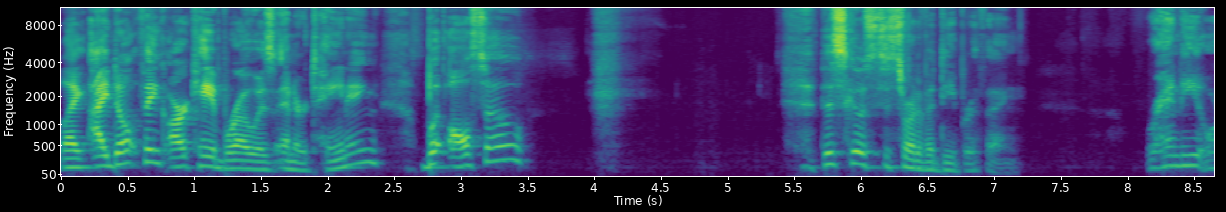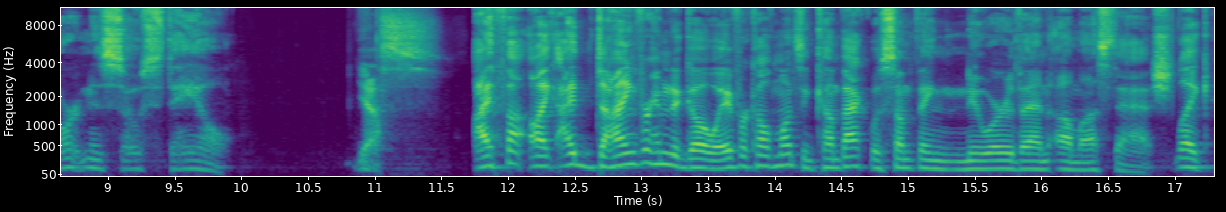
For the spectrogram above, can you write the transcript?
Like, I don't think RK Bro is entertaining, but also, this goes to sort of a deeper thing. Randy Orton is so stale. Yes. I thought like I'm dying for him to go away for a couple months and come back with something newer than a mustache. Like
